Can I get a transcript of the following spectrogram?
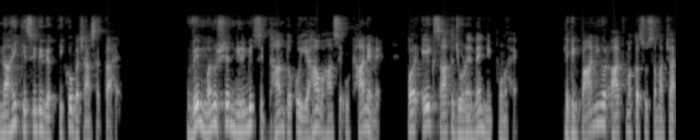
ना ही किसी भी व्यक्ति को बचा सकता है। वे मनुष्य निर्मित सिद्धांतों को यहाँ वहाँ से उठाने में और एक साथ जोड़ने में निपुण है। लेकिन पानी और आत्मा का सुसमाचार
